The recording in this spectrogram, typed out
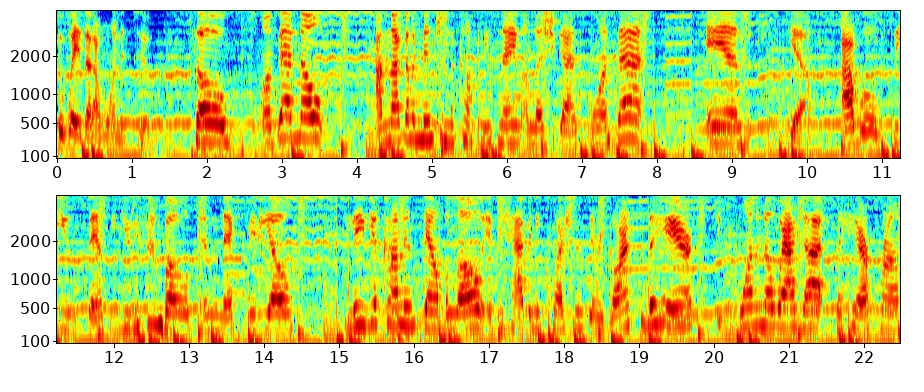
the way that I wanted to so on that note I'm not going to mention the company's name unless you guys want that. And yeah, I will see you fancy beauty symbols in the next video. Leave your comments down below if you have any questions in regards to the hair. If you want to know where I got the hair from,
